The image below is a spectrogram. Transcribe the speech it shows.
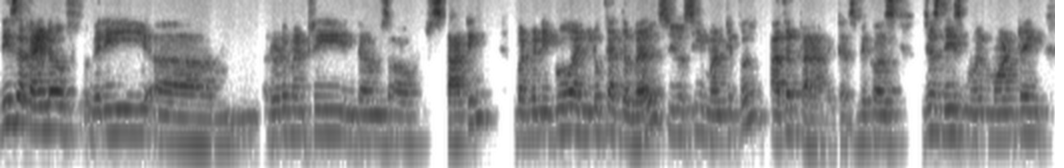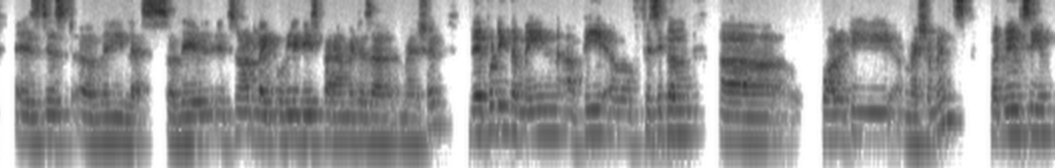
These are kind of very um, rudimentary in terms of starting, but when you go and look at the wells, you see multiple other parameters because just these monitoring is just uh, very less. So they it's not like only these parameters are measured. They're putting the main uh, P, uh, physical uh, quality measurements but we'll see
